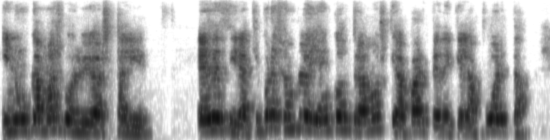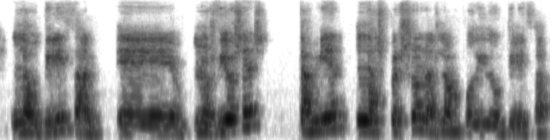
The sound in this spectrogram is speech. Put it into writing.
y nunca más volvió a salir. Es decir, aquí, por ejemplo, ya encontramos que aparte de que la puerta la utilizan eh, los dioses, también las personas la han podido utilizar.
